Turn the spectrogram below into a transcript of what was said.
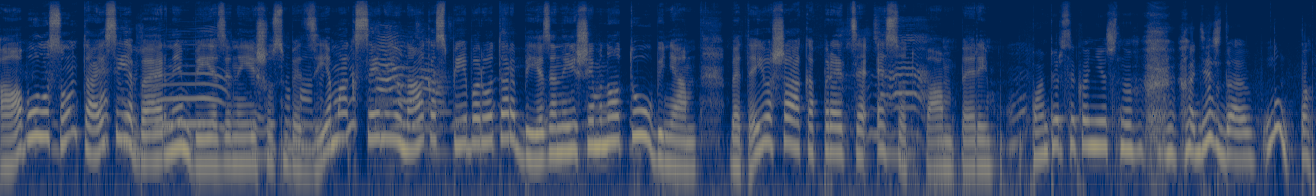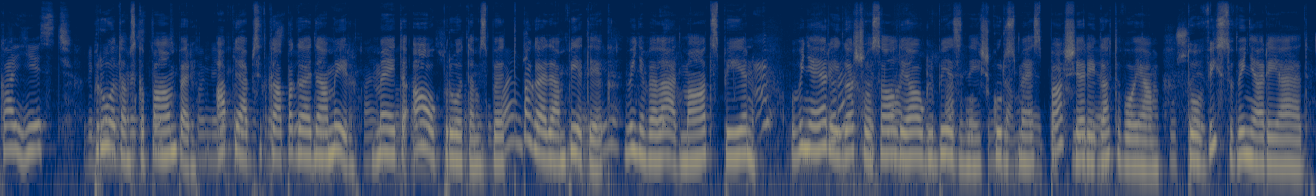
ābolus un taisīja bērniem biezenīšus, bet ziemā Kseniju nākas piebarot ar biezenīšiem no tūbiņām, bet ejošāka prece esot pamperi. Памперсы, конечно. Одежда, nu, пока есть. Protams, ka pamperi. Apģērbs it kā pagaidām ir. Meita aug, protams, bet pagaidām pietiek. Viņa vēl ēd mātes pienu, un viņai arī garšo saldi augļu biezenīši, kurus mēs paši arī gatavojām. To visu viņa arī ēd.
